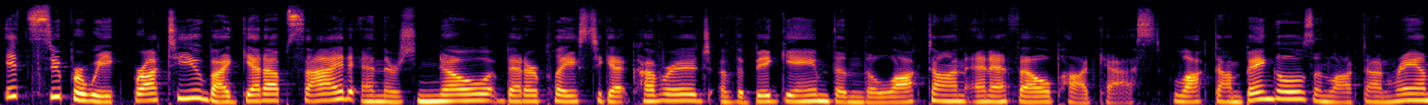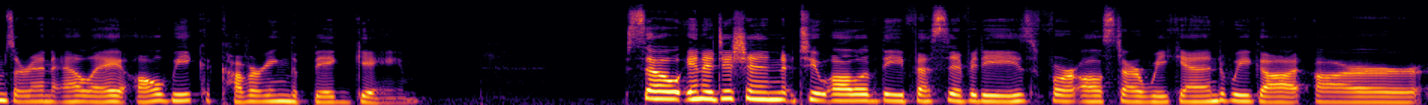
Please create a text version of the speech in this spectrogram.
It's Super Week brought to you by Get Upside, and there's no better place to get coverage of the big game than the Locked On NFL podcast. Locked On Bengals and Locked On Rams are in LA all week covering the big game. So, in addition to all of the festivities for All Star Weekend, we got our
